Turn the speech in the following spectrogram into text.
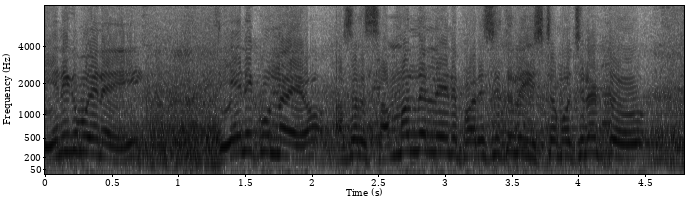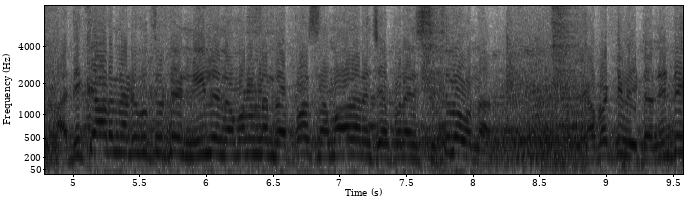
దేనికి పోయినాయి? దేనికి ఉన్నాయో? అసలు సంబంధం లేని పరిస్థితులు ఇష్టం వచ్చినట్టు అధికారులను అడుగుతుంటే నీళ్ళు నమ్మడం తప్ప సమాధానం చెప్పలేని స్థితిలో ఉన్నారు. కాబట్టి వీటన్నింటి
